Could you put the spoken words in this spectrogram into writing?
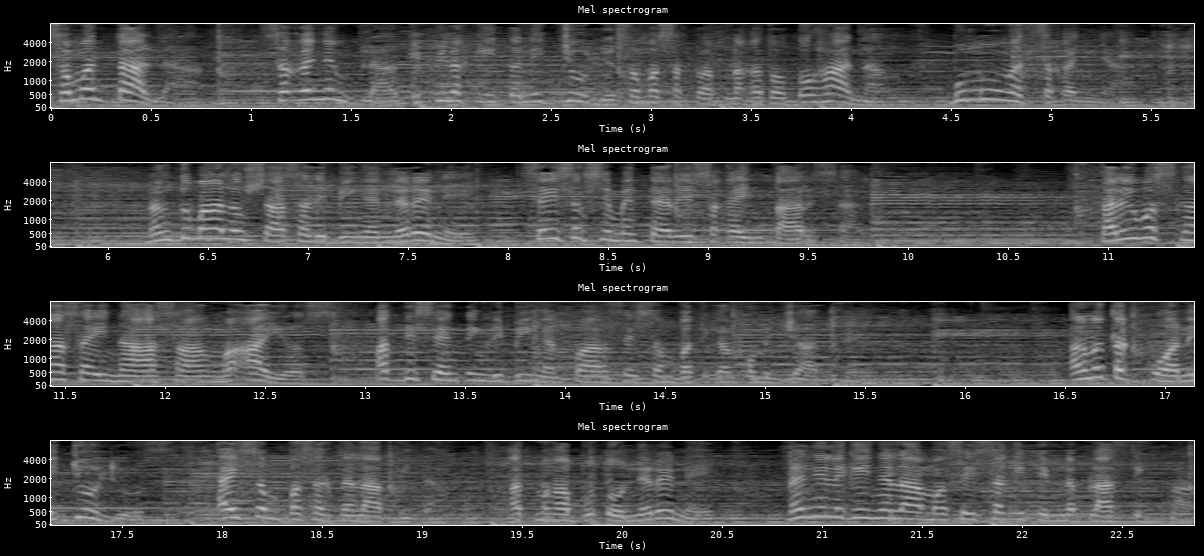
Samantala, sa kanyang vlog, ipinakita ni Julio sa masaklap na katotohanang bumungad sa kanya. Nang dumalaw siya sa libingan ni Rene sa isang sementeryo sa Caintarsan. Taliwas nga sa inaasahang maayos at disenteng libingan para sa isang batikang komedyante. Ang natagpuan ni Julius ay isang basag na lapida at mga buto ni Rene na nilagay niya lamang sa isang itim na plastic bag.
